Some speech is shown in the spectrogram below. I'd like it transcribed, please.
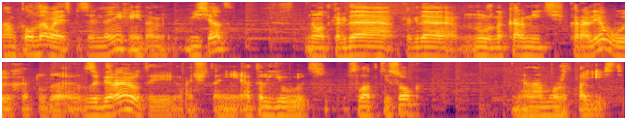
Там кладовая специально для них, они там висят. Ну вот, когда, когда нужно кормить королеву, их оттуда забирают, и, значит, они отрыгивают сладкий сок, и она может поесть.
